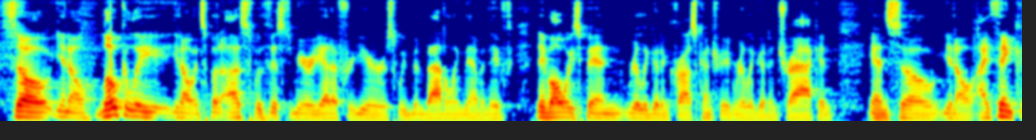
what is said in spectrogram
So you know, locally, you know, it's been us with Vista Murrieta for years. We've been battling them, and they've they've always been really good in cross country and really good in track. And and so you know, I think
